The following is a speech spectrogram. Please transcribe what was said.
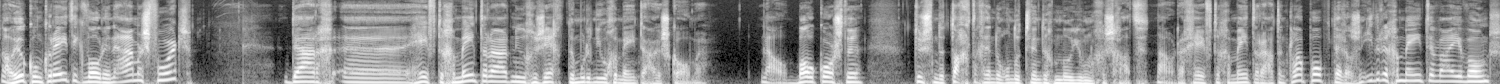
Nou, heel concreet, ik woon in Amersfoort. Daar uh, heeft de gemeenteraad nu gezegd, er moet een nieuw gemeentehuis komen. Nou, bouwkosten tussen de 80 en de 120 miljoen geschat. Nou, daar geeft de gemeenteraad een klap op, net als in iedere gemeente waar je woont.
